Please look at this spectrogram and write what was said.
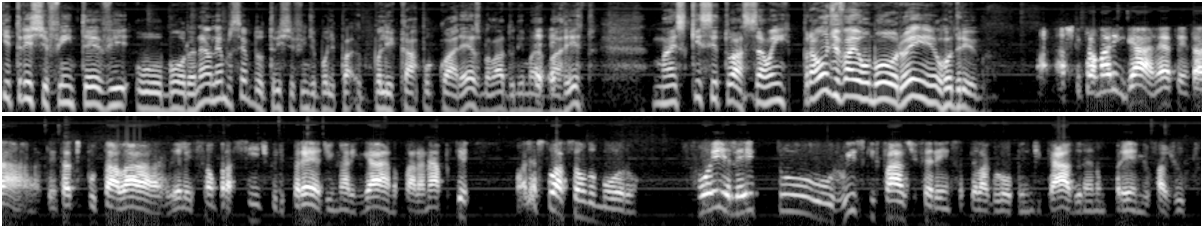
que triste fim teve o Moro, né? Eu lembro sempre do triste fim de Policarpo Quaresma, lá do Lima Barreto. Mas que situação, hein? Para onde vai o Moro, hein, Rodrigo? Acho que para Maringá, né? Tentar, tentar disputar lá a eleição para síndico de prédio em Maringá, no Paraná, porque olha a situação do Moro. Foi eleito o juiz que faz diferença pela Globo, indicado né, num prêmio fajuto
